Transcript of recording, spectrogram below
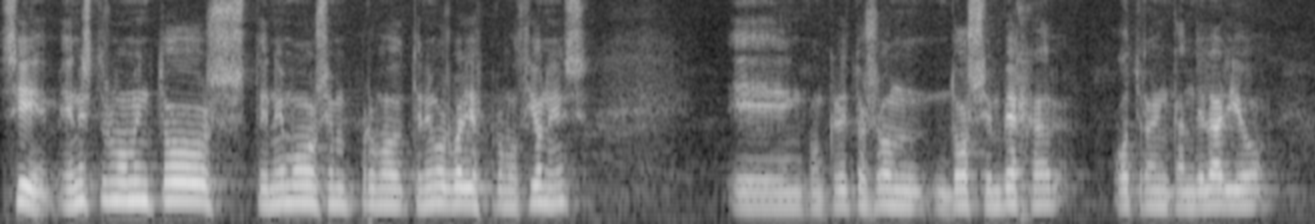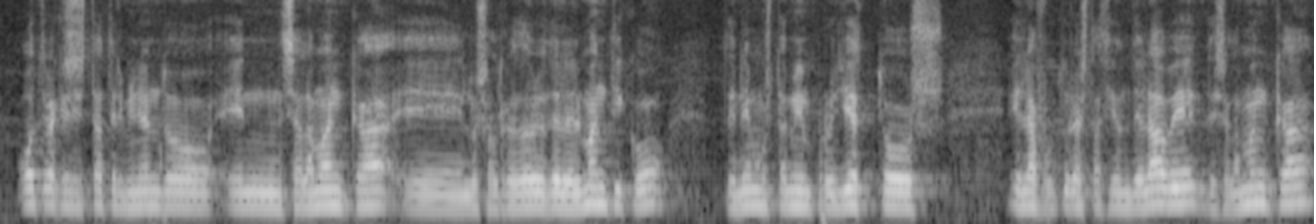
Sí, en estos momentos tenemos, tenemos varias promociones, en concreto son dos en Béjar, otra en Candelario otra que se está terminando en Salamanca, en los alrededores del Elmántico. Tenemos también proyectos en la futura estación del AVE de Salamanca,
